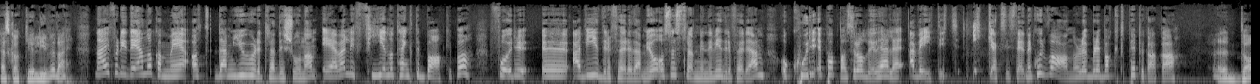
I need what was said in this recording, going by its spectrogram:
Jeg skal ikke lyve der. Nei, fordi det er noe med at de juletradisjonene er veldig fine å tenke tilbake på. For øh, jeg viderefører dem jo, og søstrene mine viderefører dem. Og hvor er pappas rolle i det hele? Jeg vet ikke. Ikke-eksisterende. Hvor var han når det ble bakt pepperkaker? Eh, Da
